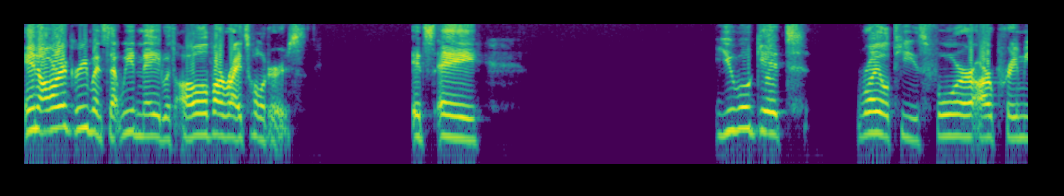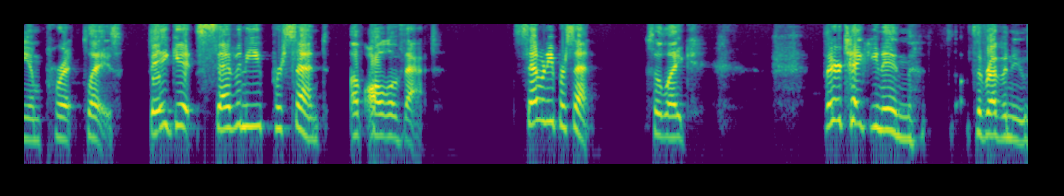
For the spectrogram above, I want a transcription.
in our agreements that we made with all of our rights holders, it's a you will get royalties for our premium pr- plays. They get 70% of all of that. 70%. So like they're taking in the revenue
